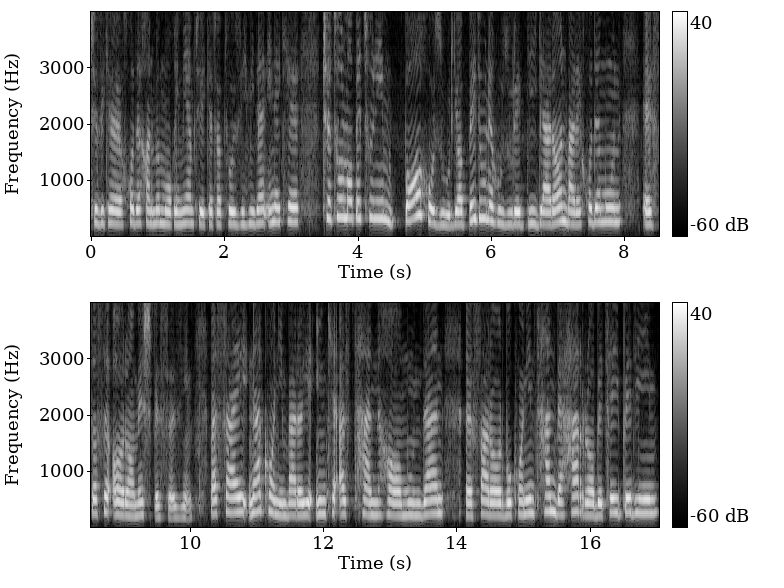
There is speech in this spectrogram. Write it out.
چیزی که خود خانم مقیمی هم توی کتاب توضیح میدن اینه که چطور ما بتونیم با حضور یا بدون حضور دیگران برای خودمون احساس آرامش بسازیم و سعی نکنیم برای اینکه از تنها موندن فرار بکنیم تن به هر رابطه بدیم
